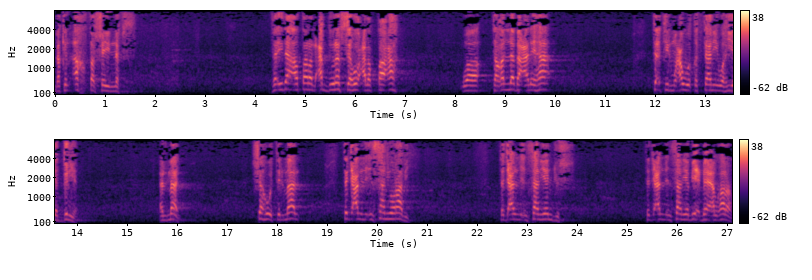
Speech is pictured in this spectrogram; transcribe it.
لكن أخطر شيء النفس. فإذا أطر العبد نفسه على الطاعة وتغلب عليها تأتي المعوق الثاني وهي الدنيا. المال. شهوة المال تجعل الإنسان يرابي. تجعل الإنسان ينجش تجعل الإنسان يبيع بيع الغرر.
